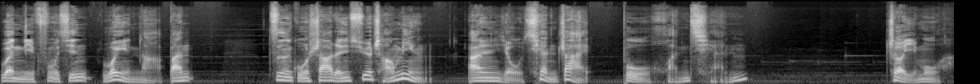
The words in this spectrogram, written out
问你负心为哪般？自古杀人须偿命，安有欠债不还钱？这一幕啊！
